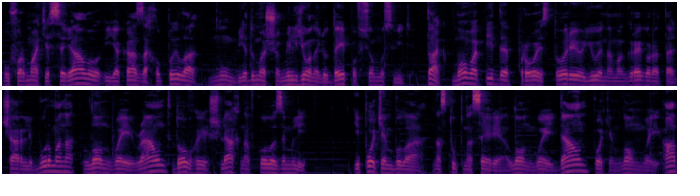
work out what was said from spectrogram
у форматі серіалу, яка захопила, ну я думаю, що мільйони людей по всьому світі. Так, мова піде про історію Юена Макгрегора та Чарлі Бурмана «Long Way Round» довгий шлях навколо землі. І потім була наступна серія Long Way Down, потім Long Way Up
